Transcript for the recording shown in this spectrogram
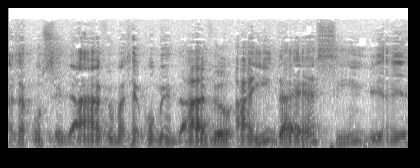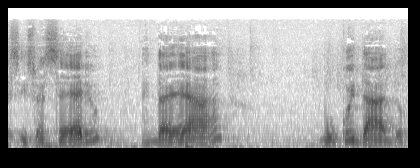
mais aconselhável, mais recomendável, ainda é sim, isso é sério, ainda é a, o cuidado.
